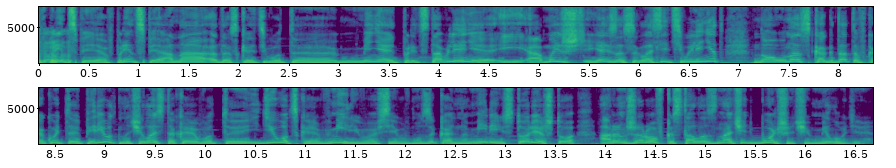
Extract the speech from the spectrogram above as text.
в принципе, в принципе, она, так сказать, вот э, меняет представление. И, а мы, я не знаю, согласитесь вы или нет, но у нас когда-то в какой-то период началась такая вот э, идиотская в мире, во всем в музыкальном мире история, что аранжировка стала значить больше, чем мелодия.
